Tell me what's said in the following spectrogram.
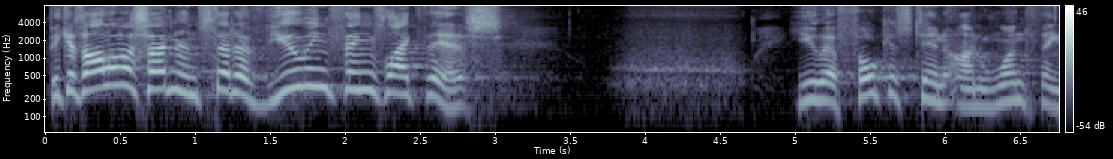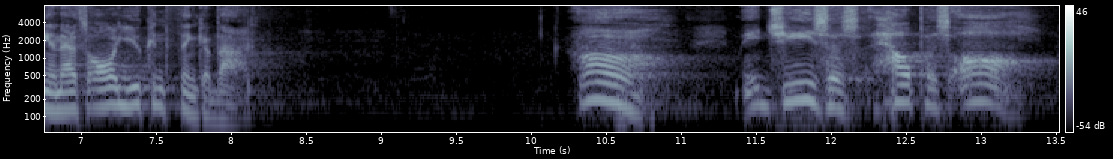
Because all of a sudden, instead of viewing things like this, you have focused in on one thing, and that's all you can think about. Oh, may Jesus help us all.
